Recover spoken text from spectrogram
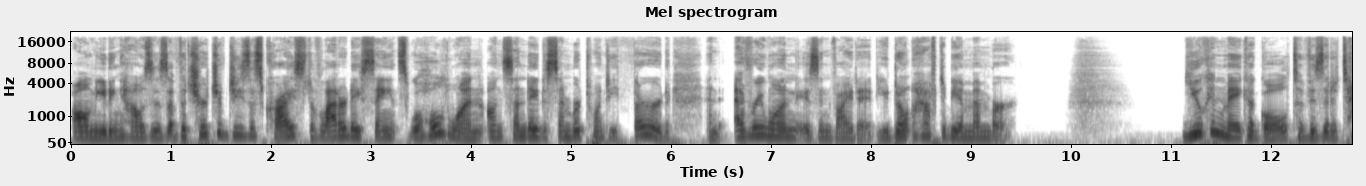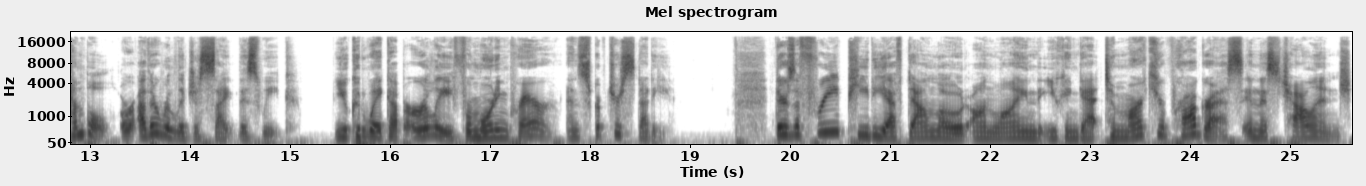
All meeting houses of The Church of Jesus Christ of Latter day Saints will hold one on Sunday, December 23rd, and everyone is invited. You don't have to be a member. You can make a goal to visit a temple or other religious site this week. You could wake up early for morning prayer and scripture study. There's a free PDF download online that you can get to mark your progress in this challenge.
